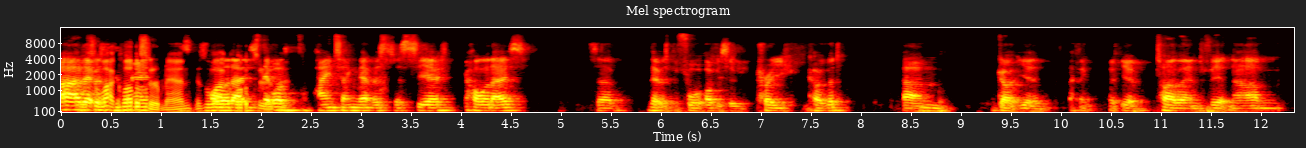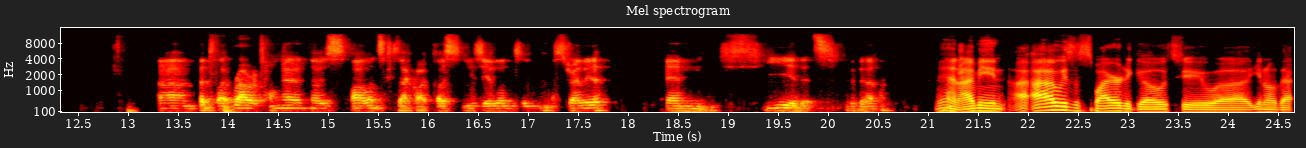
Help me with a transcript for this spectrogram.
Uh, It's that a lot closer, man. It's a lot holidays. closer. That wasn't painting. That was just yeah, holidays. So that was before, obviously pre-COVID. Um, go yeah, I think yeah, Thailand, Vietnam. Um, been to like Rarotonga and those islands because they're quite close to New Zealand and Australia. And yeah, that's about Man, I mean, I, I always aspire to go to uh, you know, that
